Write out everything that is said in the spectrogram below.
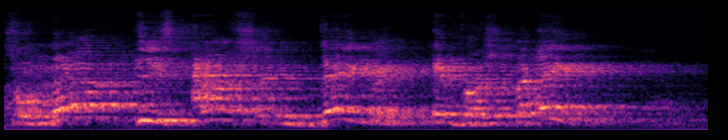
So now he's answering David in verse number eight.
